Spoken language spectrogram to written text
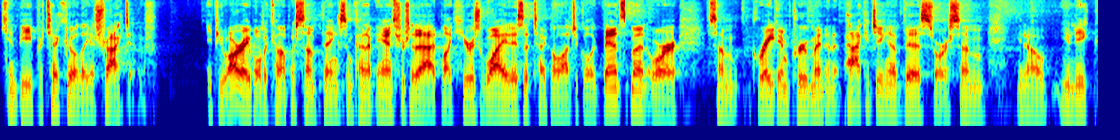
can be particularly attractive. If you are able to come up with something, some kind of answer to that, like here's why it is a technological advancement, or some great improvement in the packaging of this, or some you know unique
